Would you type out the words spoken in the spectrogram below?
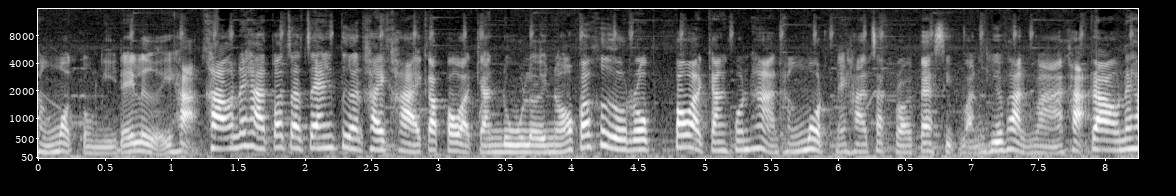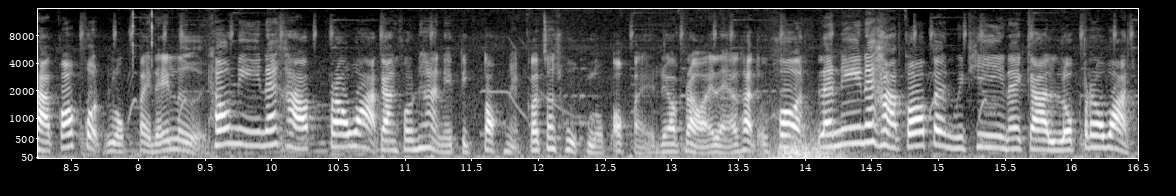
ทั้งหมดตรงนี้ได้เลยค่ะเขานะคะก็จะแจ้งเตือนคล้ายๆกับประวัติการดูเลยเนาะก็คือลบประวัติการค้นหาทั้งหมดนะคะจาก 180 วันที่ผ่านมาค่ะ เรานะคะก็กดลบไปได้เลย เท่านี้นะคะประวัติการค้นหาใน TikTok เนี่ยก็จะถูกลบออกไปเรียบร้อยแล้วค่ะทุกคน และนี่นะคะก็เป็นวิธีในการลบประวัติ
